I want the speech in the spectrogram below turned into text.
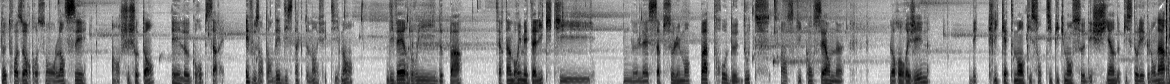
Deux, trois ordres sont lancés en chuchotant et le groupe s'arrête. Et vous entendez distinctement, effectivement, divers bruits de pas, certains bruits métalliques qui ne laisse absolument pas trop de doute en ce qui concerne leur origine. Cliquettements qui sont typiquement ceux des chiens de pistolet que l'on arme.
